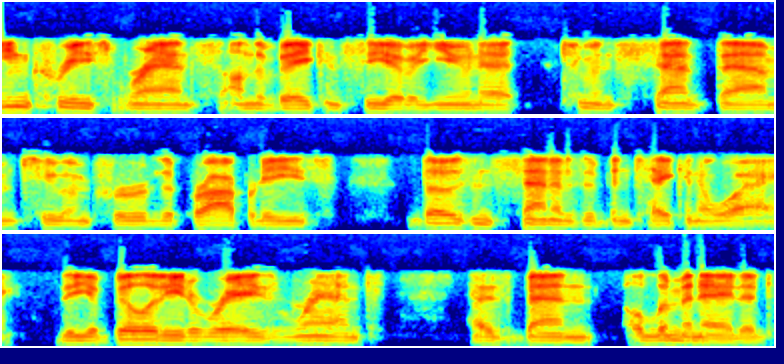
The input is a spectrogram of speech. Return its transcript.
increase rents on the vacancy of a unit to incent them to improve the properties. Those incentives have been taken away. The ability to raise rent has been eliminated.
